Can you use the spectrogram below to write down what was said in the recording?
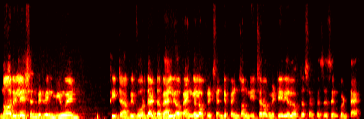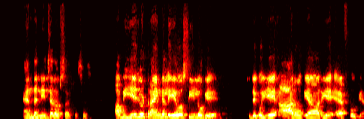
Now relation between mu and theta. Before that, the value of angle of friction depends on nature of material of the surfaces in contact and the nature of surfaces. अब ये जो ट्राइंगल AOC लोगे तो देखो ये R हो गया और ये F हो गया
